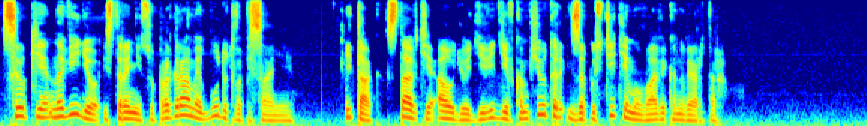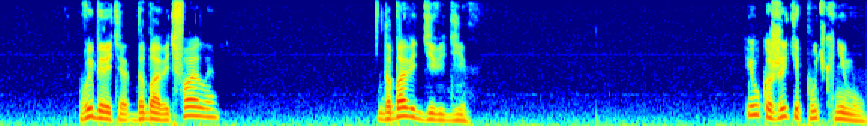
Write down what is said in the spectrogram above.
Ссылки на видео и страницу программы будут в описании. Итак, ставьте аудио DVD в компьютер и запустите Movavi Converter. Выберите «Добавить файлы», «Добавить DVD» и укажите путь к нему.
